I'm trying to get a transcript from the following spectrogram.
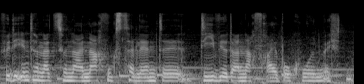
für die internationalen Nachwuchstalente, die wir dann nach Freiburg holen möchten.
